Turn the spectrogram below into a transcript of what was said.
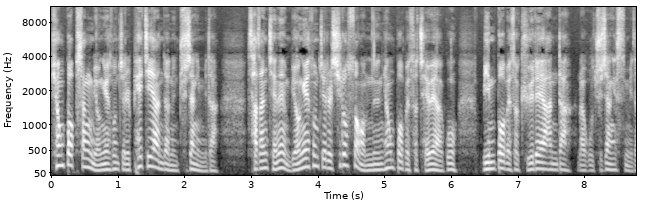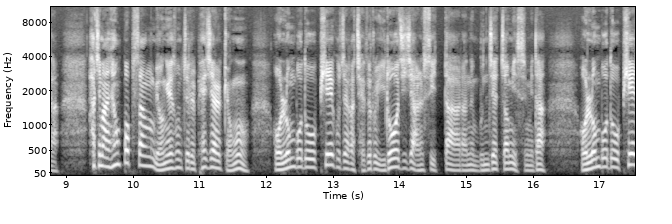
형법상 명예훼손죄를 폐지해야 한다는 주장입니다. 사단체는 명예훼손죄를 실효성 없는 형법에서 제외하고 민법에서 규율해야 한다라고 주장했습니다. 하지만 형법상 명예훼손죄를 폐지할 경우 언론 보도 피해 구제가 제대로 이루어지지 않을 수 있다라는 문제점이 있습니다. 언론 보도 피해 에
